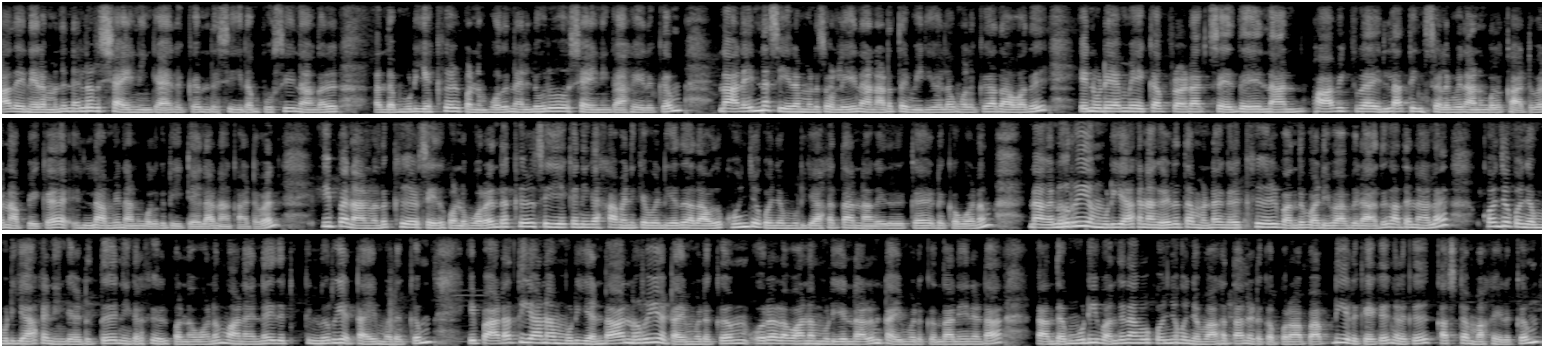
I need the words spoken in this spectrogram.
அதே நேரம் வந்து நல்ல ஒரு ஷைனிங்காக இருக்கும் இந்த சீரம் பூசி நாங்கள் அந்த முடியை கீழ் பண்ணும்போது நல்ல ஒரு ஷைனிங்காக இருக்கும். நான் என்ன சீரம்னு சொல்லி நான் அடுத்த வீடியோவில் உங்களுக்கு அதாவது என்னுடைய மேக்கப் ப்ராடக்ட்ஸ் இது நான் பாவிக்கிற எல்லா திங்ஸ்களுமே நான் உங்களுக்கு காட்டுவேன். அப்போக்க எல்லாமே நான் உங்களுக்கு டீட்டெயிலாக நான் காட்டுவேன். இப்போ நான் வந்து கீழ் செய்து கொண்டு போகிறேன் இந்த கீழ் செய்யக்க நீங்கள் கவனிக்க வேண்டியது அதாவது கொஞ்சம் கொஞ்சம் முடியாகத்தான் நாங்கள் இதுக்கு எடுக்க வேணும். நாங்கள் நிறைய முடியாக நாங்கள் எடுத்தோம்னா எங்களுக்கு கீழ் வந்து வடிவாக விடாது அதனால் கொஞ்சம் கொஞ்சம் முடியாக நீங்கள் எடுத்து நீங்கள் ஹீல் பண்ண வேணும். ஆனால் என்ன இதுக்கு நிறைய டைம் எடுக்கும். இப்போ அடர்த்தியான முடி என்றால் நிறைய டைம் எடுக்கும். ஓரளவான முடி என்றாலும் டைம் எடுக்கும் தான். ஏனெண்டா அந்த முடி வந்து நாங்கள் கொஞ்சம் கொஞ்சமாகத்தான் எடுக்க போகிறோம் அப்போ அப்படி எடுக்க எங்களுக்கு கஷ்டமாக இருக்கும்.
